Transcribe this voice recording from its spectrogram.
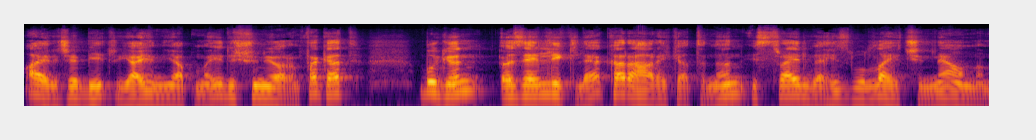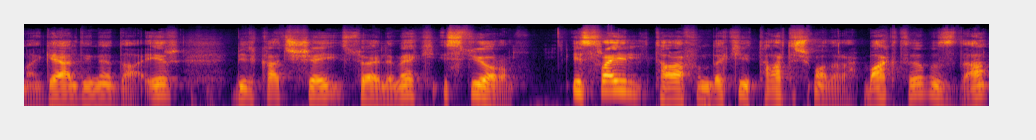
ayrıca bir yayın yapmayı düşünüyorum. Fakat bugün özellikle kara harekatının İsrail ve Hizbullah için ne anlama geldiğine dair birkaç şey söylemek istiyorum. İsrail tarafındaki tartışmalara baktığımızda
